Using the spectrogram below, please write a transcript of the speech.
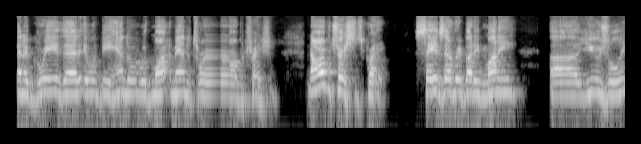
and agree that it would be handled with mandatory arbitration. Now, arbitration is great, saves everybody money, uh, usually,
